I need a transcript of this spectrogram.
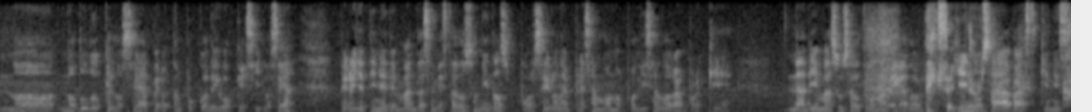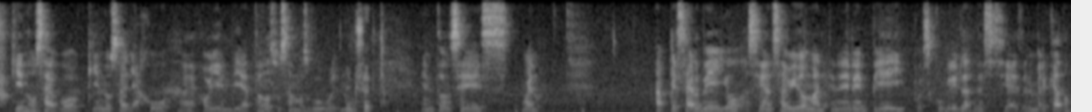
No, no dudo que lo sea, pero tampoco digo que sí lo sea. Pero ya tiene demandas en Estados Unidos por ser una empresa monopolizadora porque nadie más usa otro navegador. ¿Quién usa Avast? ¿Quién, es, ¿Quién usa Go? ¿Quién usa Yahoo? Eh, hoy en día todos usamos Google, ¿no? Exacto. Entonces, bueno, a pesar de ello, se han sabido mantener en pie y pues cubrir las necesidades del mercado.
